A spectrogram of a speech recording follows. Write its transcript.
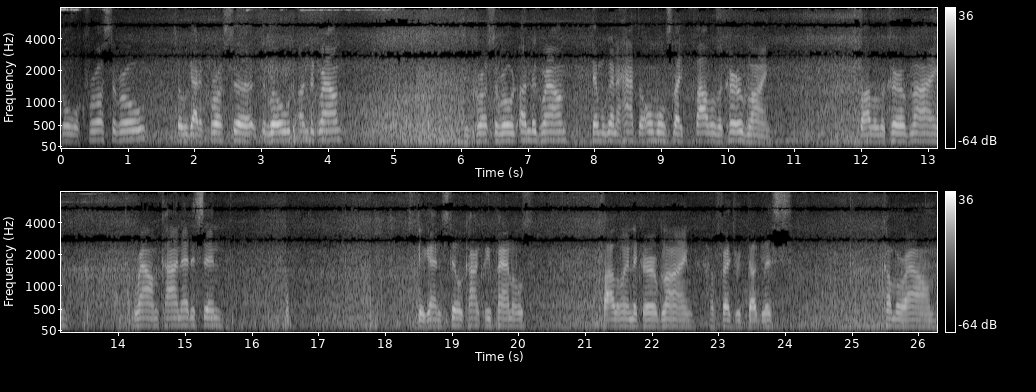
go across the road. So we got to cross the, the road underground. We cross the road underground. Then we're going to have to almost like follow the curb line. Follow the curb line around Con Edison. Again, still concrete panels. Following the curb line of Frederick Douglass. Come around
